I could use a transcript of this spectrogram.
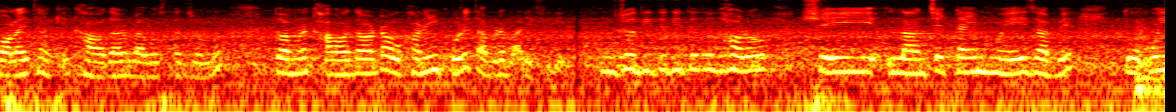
বলাই থাকে খাওয়া দাওয়ার ব্যবস্থার জন্য। তো আমরা খাওয়া দাওয়াটা ওখানেই করে তারপরে বাড়ি ফিরি। পুজো দিতে দিতে তো ধরো সেই লাঞ্চের টাইম হয়েই যাবে। তো ওই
